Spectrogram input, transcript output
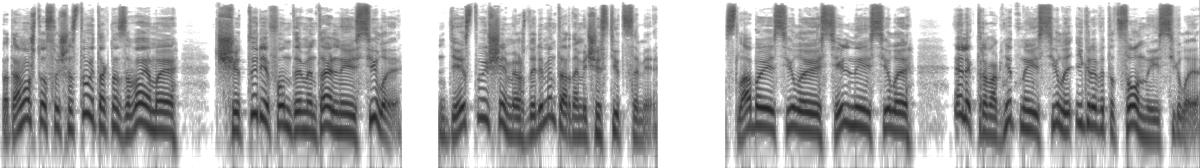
Потому что существуют так называемые четыре фундаментальные силы, действующие между элементарными частицами. Слабые силы, сильные силы, электромагнитные силы и гравитационные силы.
